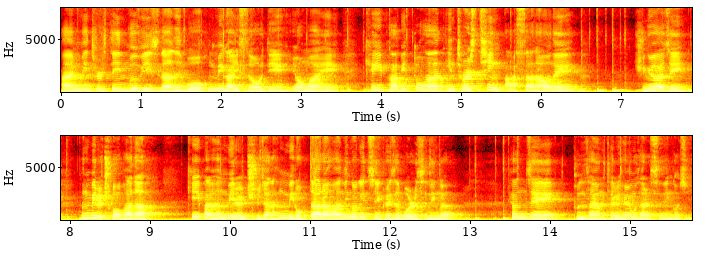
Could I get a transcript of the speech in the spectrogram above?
I'm interested in movies. 나는 뭐 흥미가 있어 어디에? 영화에. K-팝이 또한 interesting. 아싸 나오네. 중요하지. 흥미를 주어받아. K-팝 흥미를 주잖아. 흥미롭다라고 하는 거겠지. 그래서 뭘로 쓰는 거야? 현재 분사 형태를 형용사를 쓰는 거지.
